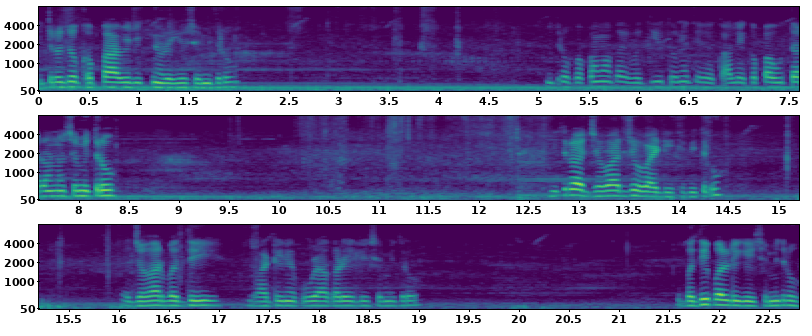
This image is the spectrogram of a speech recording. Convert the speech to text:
મિત્રો, જો કપા આવી રીતનો રહ્યો છે, મિત્રો. મિત્રો, કપામાં કાંઈ વધ્યું તો નથી. હવે કાલે કપા ઉતારવાનો છે, મિત્રો. મિત્રો, આ જવાર જો વાઢી હતી, મિત્રો. જવાર બધી વાટીને પૂળા કરેલી છે મિત્રો. બધી પલટી ગઈ છે મિત્રો.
